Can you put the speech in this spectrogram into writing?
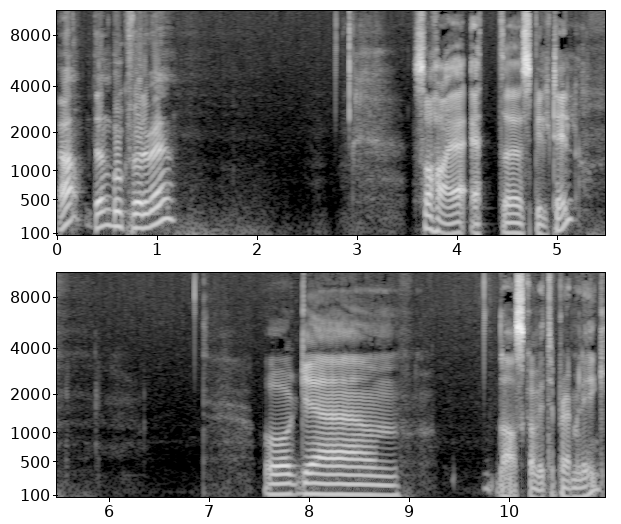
Ja, den bokfører vi. Så har jeg ett uh, spill til. Og uh, da skal vi til Premier League.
